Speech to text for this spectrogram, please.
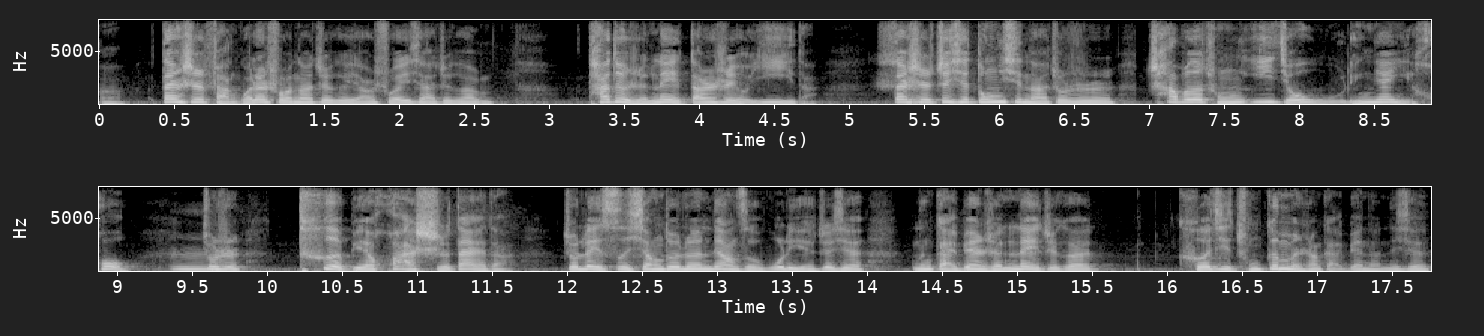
啊。但是反过来说呢，这个也要说一下，这个它对人类当然是有意义的，但是这些东西呢，就是差不多从一九五零年以后，嗯，就是特别划时代的，就类似相对论、量子物理这些能改变人类这个科技从根本上改变的那些，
